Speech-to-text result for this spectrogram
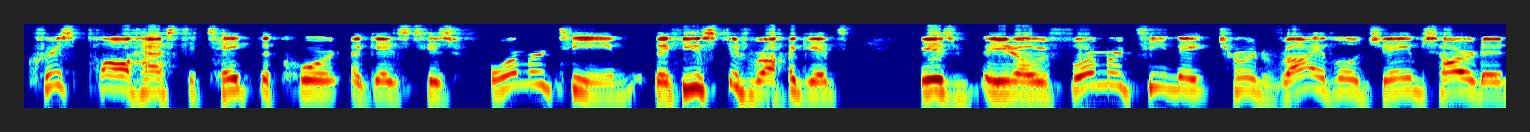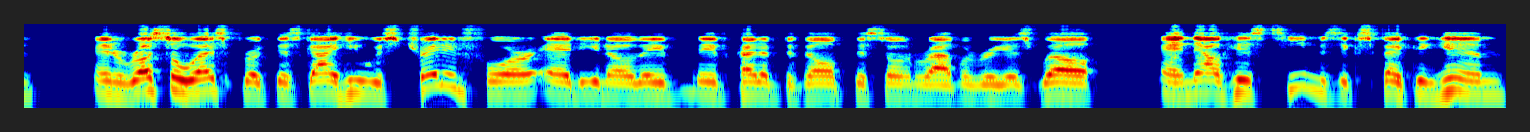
Chris Paul has to take the court against his former team, the Houston Rockets, his you know former teammate turned rival James Harden, and Russell Westbrook, this guy he was traded for, and you know they've they've kind of developed this own rivalry as well. And now his team is expecting him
